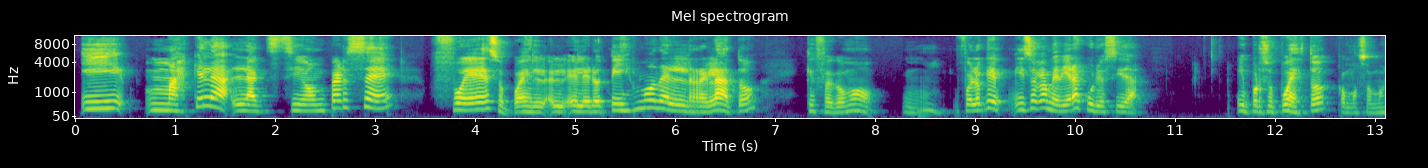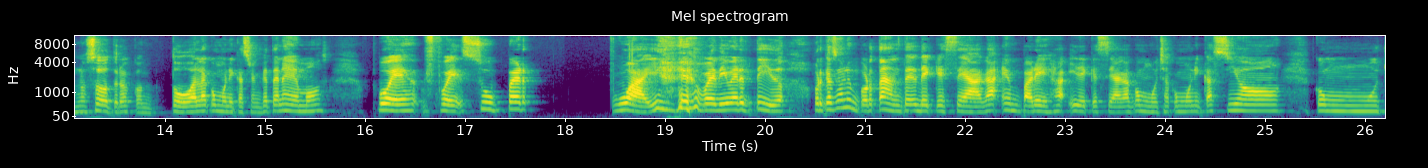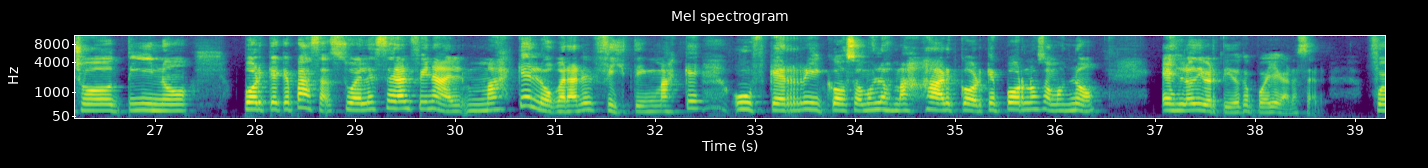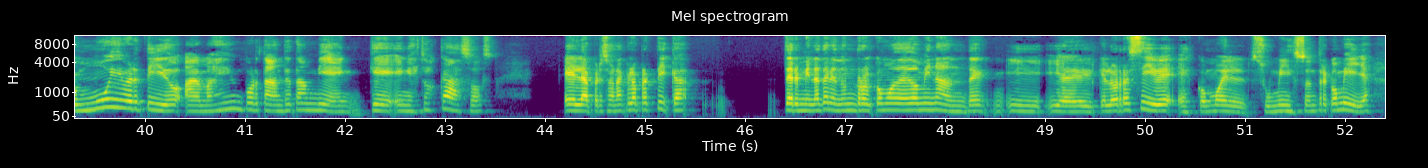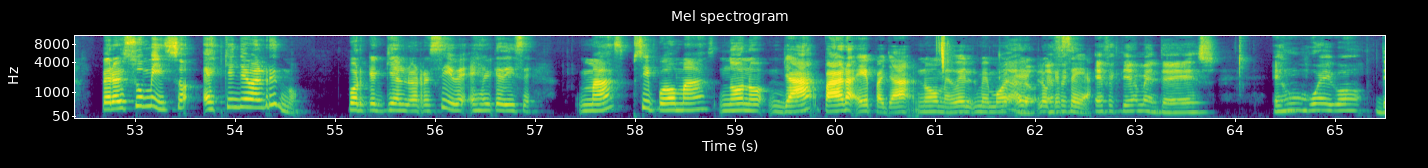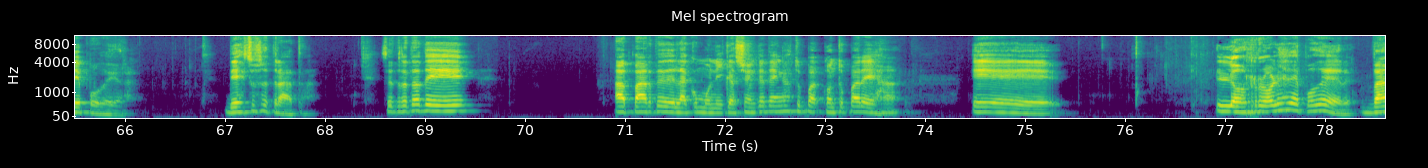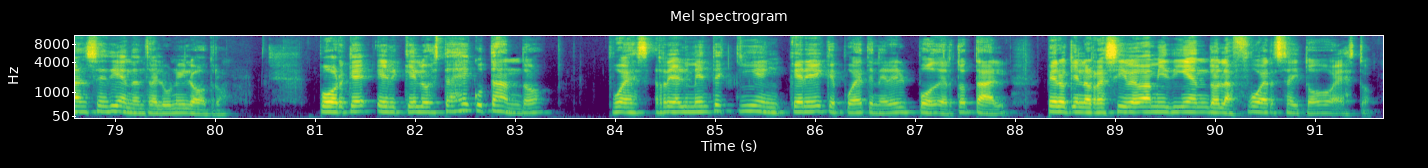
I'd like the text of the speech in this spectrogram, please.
y más que la, la acción per se, fue eso, pues el, el- erotismo del relato, que fue como, mm, fue lo que hizo que me diera curiosidad. Y por supuesto, como somos nosotros, con toda la comunicación que tenemos, pues fue súper guay, fue divertido, porque eso es lo importante de que se haga en pareja y de que se haga con mucha comunicación, con mucho tino, porque ¿qué pasa? Suele ser al final, más que lograr el fisting, más que, uff, qué rico, somos los más hardcore, qué porno somos, no, es lo divertido que puede llegar a ser. Fue muy divertido, además es importante también que en estos casos eh, la persona que lo practica termina teniendo un rol como de dominante y, y el que lo recibe es como el sumiso, entre comillas, pero el sumiso es quien lleva el ritmo, porque quien lo recibe es el que dice, más, sí puedo más, no, no, ya, para, epa, ya, no, me duele, me mueve, Claro, lo que sea. Efectivamente, es, es un juego de poder. De esto se trata. Se trata de, aparte de la comunicación que tengas tu con tu pareja, eh, los roles de poder van cediendo entre el uno y el otro. Porque el que lo está ejecutando, pues realmente quien cree que puede tener el poder total, pero quien lo recibe va midiendo la fuerza y todo esto.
